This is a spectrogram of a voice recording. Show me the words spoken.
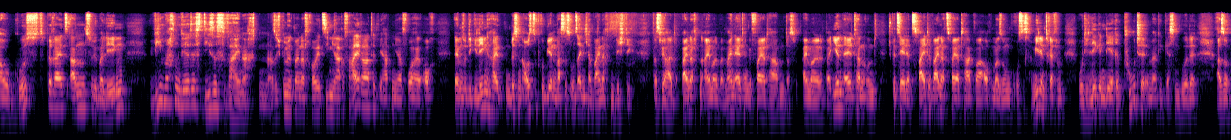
August bereits an zu überlegen, wie machen wir das dieses Weihnachten? Also ich bin mit meiner Frau jetzt sieben Jahre verheiratet. Wir hatten ja vorher auch ähm, so die Gelegenheit, ein bisschen auszuprobieren, was ist uns eigentlich am Weihnachten wichtig. Dass wir halt Weihnachten einmal bei meinen Eltern gefeiert haben, das einmal bei ihren Eltern und speziell der zweite Weihnachtsfeiertag war auch immer so ein großes Familientreffen, wo die legendäre Pute immer gegessen wurde. Also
